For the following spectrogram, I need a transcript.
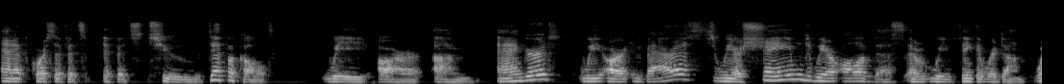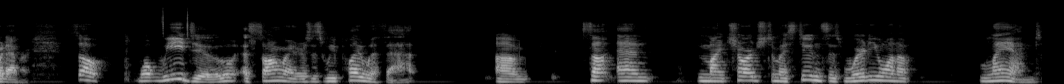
And of course, if it's if it's too difficult, we are um, angered, we are embarrassed, we are shamed, we are all of this, and we think that we're dumb, whatever. So what we do as songwriters is we play with that. Um, so and my charge to my students is where do you want to land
